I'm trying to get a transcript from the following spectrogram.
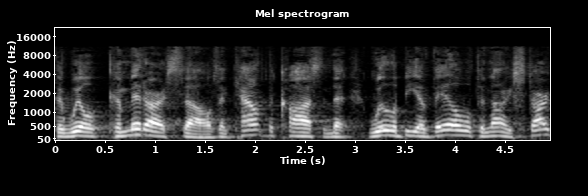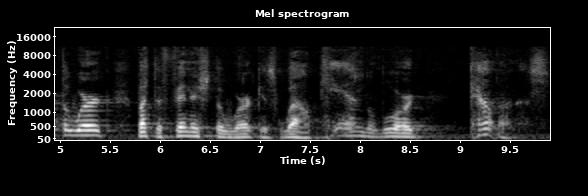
that we'll commit ourselves and count the cost, and that we'll be available to not only start the work, but to finish the work as well? Can the Lord count on us?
